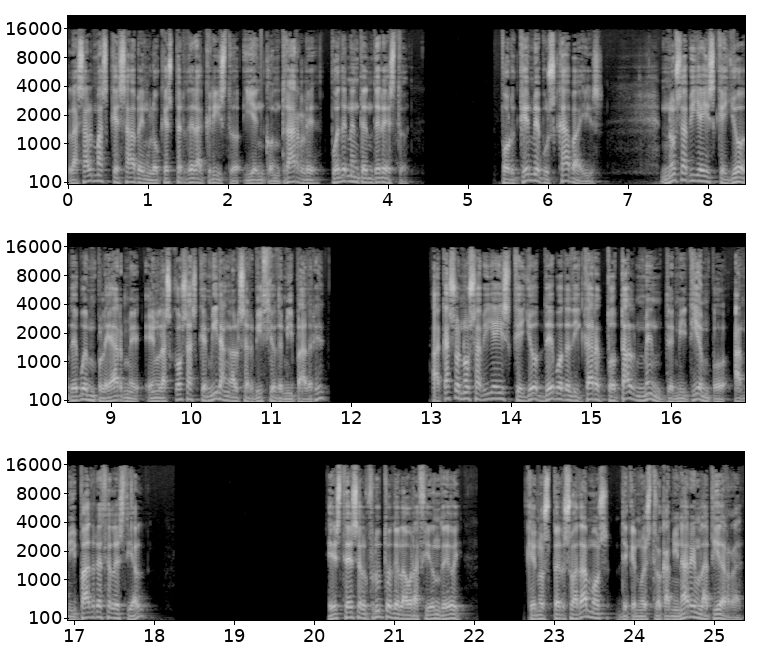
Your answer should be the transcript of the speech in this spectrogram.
Las almas que saben lo que es perder a Cristo y encontrarle pueden entender esto. ¿Por qué me buscabais? ¿No sabíais que yo debo emplearme en las cosas que miran al servicio de mi Padre? ¿Acaso no sabíais que yo debo dedicar totalmente mi tiempo a mi Padre Celestial? Este es el fruto de la oración de hoy, que nos persuadamos de que nuestro caminar en la tierra,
